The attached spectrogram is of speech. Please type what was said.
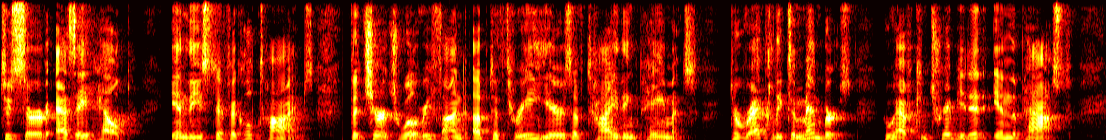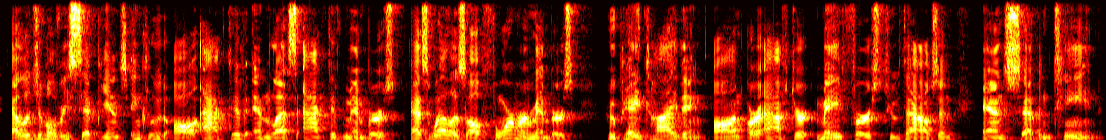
to serve as a help in these difficult times. The church will refund up to three years of tithing payments directly to members who have contributed in the past. Eligible recipients include all active and less active members, as well as all former members who paid tithing on or after May 1, 2017.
